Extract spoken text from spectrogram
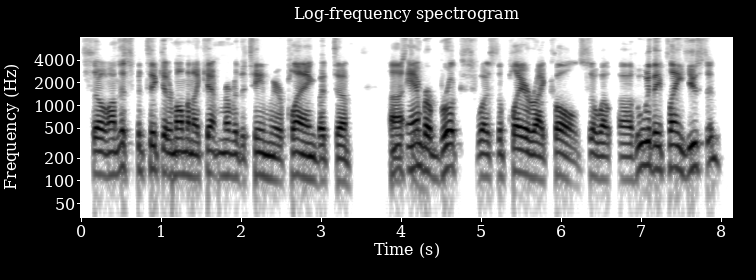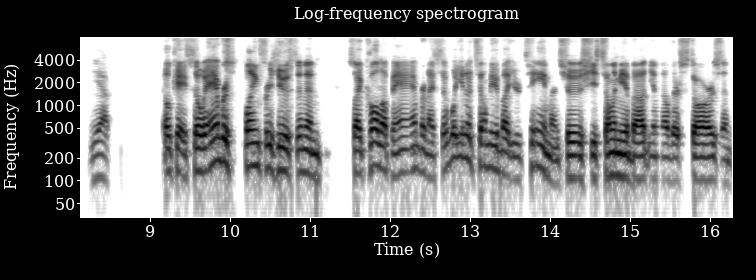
So on this particular moment, I can't remember the team we were playing, but uh, uh, Amber Brooks was the player I called. So uh, uh, who were they playing? Houston. Yep. Okay, so Amber's playing for Houston, and so I called up Amber and I said, "Well, you know, tell me about your team." And she, she's telling me about you know their stars and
